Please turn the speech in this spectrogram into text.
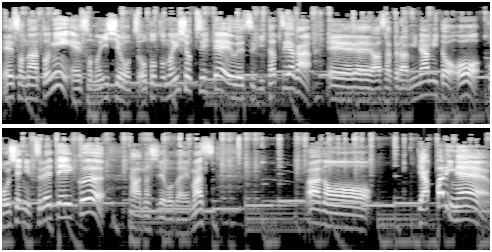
えー、その後に、えー、その意思を、弟の意思をついて、上杉達也が、えー、朝倉南とを甲子園に連れて行く話でございます。あのー、やっぱりね、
